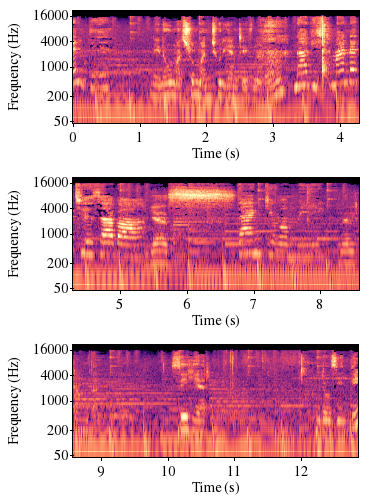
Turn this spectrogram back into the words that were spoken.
ఏంటి? నేను మష్రూమ్ మంచూరియన్ చేసినాను? నాకు ఇష్టమైన చేసావా? Yes thank you mummy. Welcome తండ్రి సి హియర్ ఈరోజు ఇది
